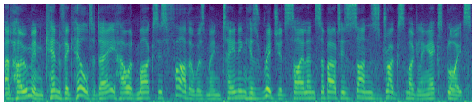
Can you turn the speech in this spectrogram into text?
At home in Kenfig Hill today, Howard Marks's father was maintaining his rigid silence about his son's drug smuggling exploits.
